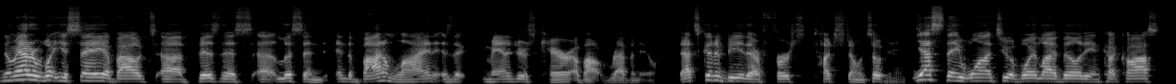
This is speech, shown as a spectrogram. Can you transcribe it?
no matter what you say about uh, business, uh, listen, and the bottom line is that managers care about revenue. That's going to be their first touchstone. So, yes, they want to avoid liability and cut costs,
